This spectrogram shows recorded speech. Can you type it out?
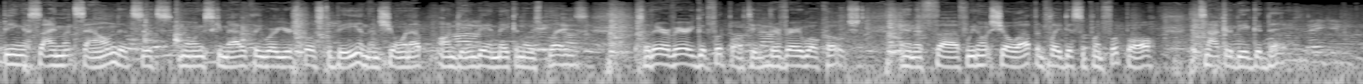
being assignment sound. It's it's knowing schematically where you're supposed to be and then showing up on game day and making those plays. So they're a very good football team. They're very well coached. And if uh, if we don't show up and play disciplined football, it's not going to be a good day.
